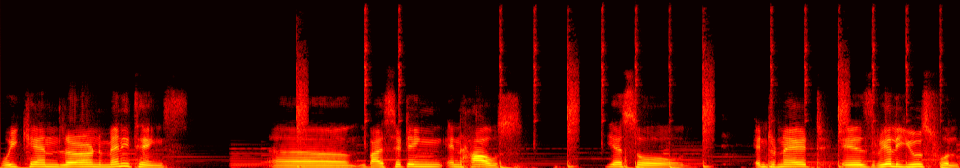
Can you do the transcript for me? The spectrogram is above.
We can learn many things uh, by sitting in house. Yes, so internet is really useful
